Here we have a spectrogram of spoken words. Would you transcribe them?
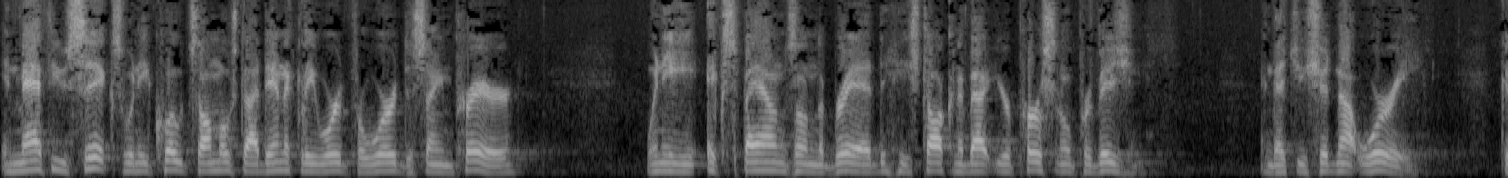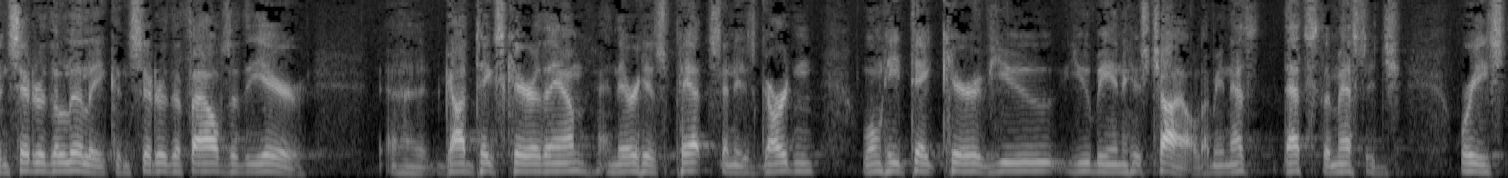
In Matthew 6, when he quotes almost identically word for word the same prayer, when he expounds on the bread, he's talking about your personal provision and that you should not worry. Consider the lily, consider the fowls of the air. Uh, God takes care of them and they're his pets in his garden. Won't he take care of you, you being his child? I mean, that's, that's the message where he's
